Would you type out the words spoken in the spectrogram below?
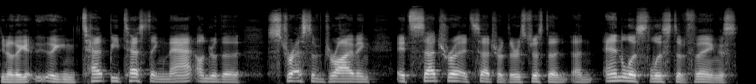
You know they, they can te- be testing that under the stress of driving, etc., etc. There's just a, an endless list of things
